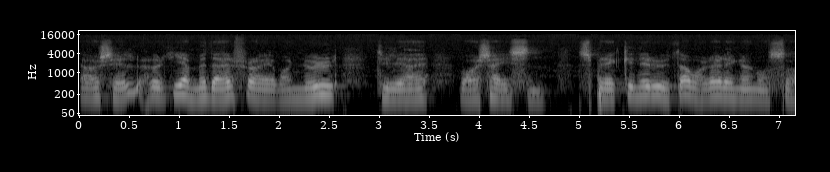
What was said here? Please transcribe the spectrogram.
Jeg har selv hørt hjemme der fra jeg var null til jeg var 16. Sprekken i ruta var der den gang også.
